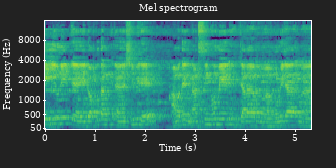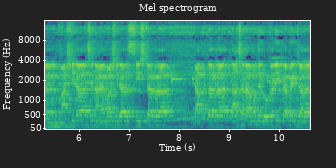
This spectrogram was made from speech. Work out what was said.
এই ইউনিট এই রক্তদান শিবিরে আমাদের নার্সিংহোমের যারা মহিলা মাসিরা আছেন আয়া মাসিরা সিস্টাররা ডাক্তাররা তাছাড়া আমাদের রোটারি ক্লাবের যারা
